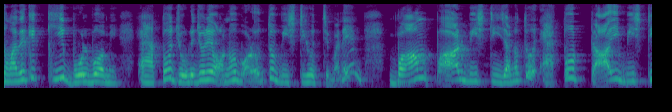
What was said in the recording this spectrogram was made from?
তোমাদেরকে কি বলব আমি? এত জোরে জোরে অনবরত বৃষ্টি হচ্ছে মানে বাম পার বৃষ্টি, জানো তো? এতটাই বৃষ্টি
